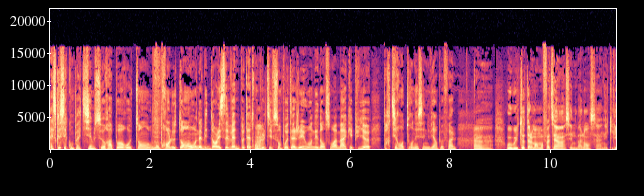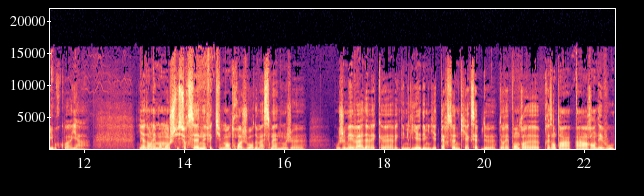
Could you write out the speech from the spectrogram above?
Est-ce que c'est compatible ce rapport au temps où on prend le temps, où on habite dans les Cévennes peut-être, on cultive son potager, où on est dans son hamac, et puis partir en tournée, c'est une vie un peu folle? Oui, oui, totalement. Mais en fait, c'est une balance, c'est un équilibre, quoi. Il y a, il y a dans les moments où je suis sur scène, effectivement, trois jours de ma semaine où je où je m'évade avec euh, avec des milliers et des milliers de personnes qui acceptent de, de répondre euh, présentes à un, un rendez-vous.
